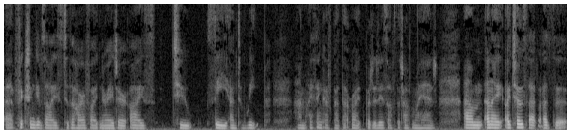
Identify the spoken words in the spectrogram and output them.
uh, "Fiction gives eyes to the horrified narrator, eyes to see and to weep." Um, I think I've got that right, but it is off the top of my head. Um, and I, I chose that as the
